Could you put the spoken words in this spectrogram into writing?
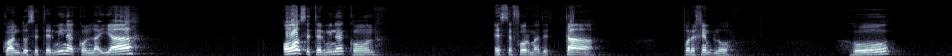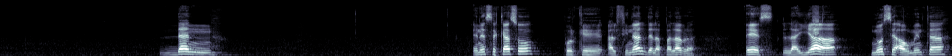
Cuando se termina con la ya o se termina con esta forma de ta. Por ejemplo, ho, dan. En este caso, porque al final de la palabra es la ya, no se aumenta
